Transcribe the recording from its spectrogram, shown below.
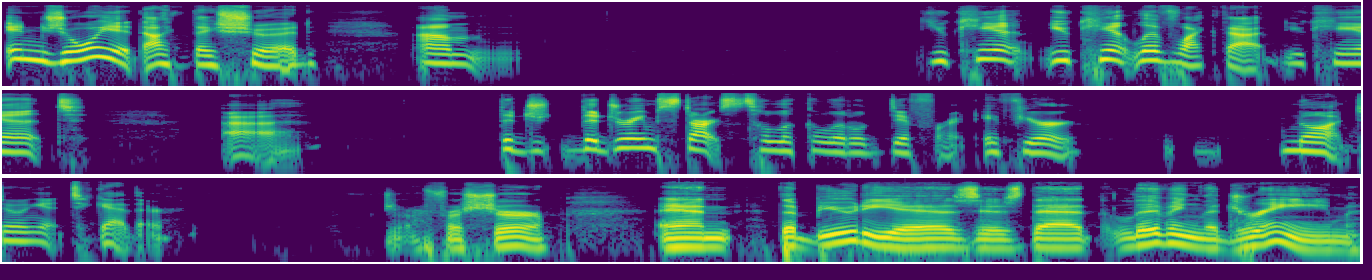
enjoy it like they should. Um, you can't, you can't live like that. You can't, uh, the, the dream starts to look a little different if you're not doing it together. for sure and the beauty is is that living the dream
